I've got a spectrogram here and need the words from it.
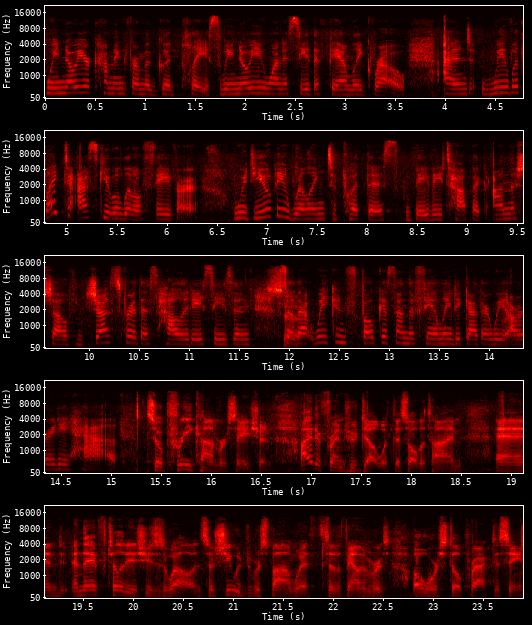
We know you're coming from a good place. We know you want to see the family grow. And we would like to ask you a little favor. Would you be willing to put this baby topic on the shelf just for this holiday season so, So- that we can focus on the family together we already have? So pre-conversation. I had a friend who dealt with this all the time, and and they had fertility issues as well. And so she would respond with to the family members, "Oh, we're still practicing,"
